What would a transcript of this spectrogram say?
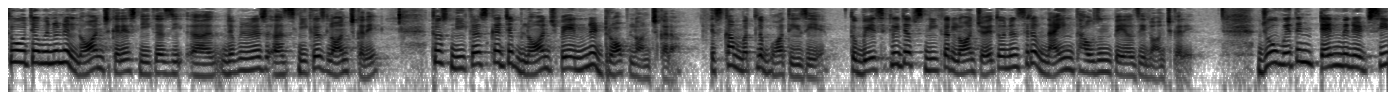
तो जब इन्होंने लॉन्च करे स्नीकर्स जब इन्होंने स्नीकर्स लॉन्च करे तो स्नीकर्स का जब लॉन्च पे इन्होंने ड्रॉप लॉन्च करा। इसका मतलब बहुत ईजी है। तो बेसिकली जब स्नीकर लॉन्च हुए तो इन्होंने सिर्फ़ नाइन थाउज़ेंड पेयर्स ही लॉन्च करे, जो विद इन टेन मिनट्स ही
